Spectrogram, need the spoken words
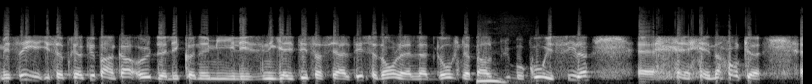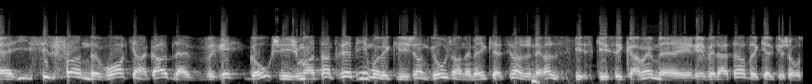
Mais tu sais, ils se préoccupent encore eux de l'économie, les inégalités sociales, ce dont la, gauche ne parle hmm. plus beaucoup ici. Là. et donc, c'est le fun de voir qu'il y a encore de la vraie gauche. Et je m'entends très bien, moi, avec les gens de gauche en Amérique latine en général, ce qui, c'est quand même euh, révélateur de quelque chose.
